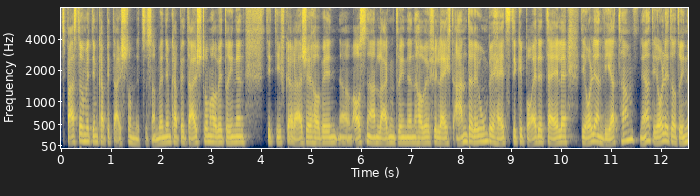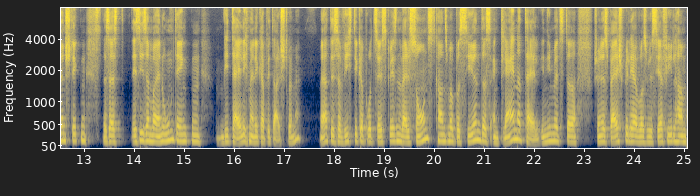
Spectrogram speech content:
Das passt aber mit dem Kapitalstrom nicht zusammen. Weil in dem Kapitalstrom habe ich drinnen die Tiefgarage, habe ich äh, Außenanlagen drinnen, habe ich vielleicht andere unbeheizte Gebäudeteile, die alle einen Wert haben, ja, die alle da drinnen stecken. Das heißt, es ist einmal ein Umdenken, wie teile ich meine Kapitalströme? Ja, das ist ein wichtiger Prozess gewesen, weil sonst kann es mal passieren, dass ein kleiner Teil, ich nehme jetzt ein schönes Beispiel her, was wir sehr viel haben,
